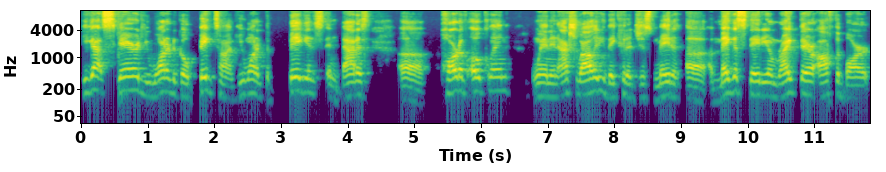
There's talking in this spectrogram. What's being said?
He got scared. He wanted to go big time. He wanted the biggest and baddest uh, part of Oakland. When in actuality, they could have just made a, a, a mega stadium right there off the BART,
